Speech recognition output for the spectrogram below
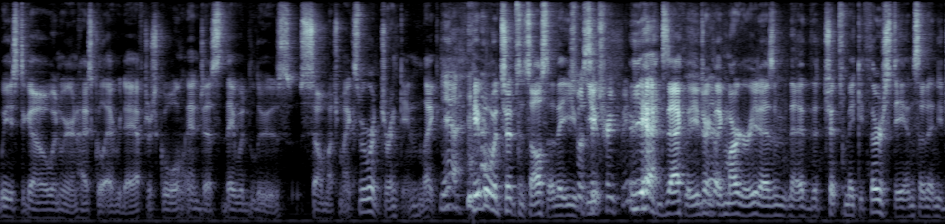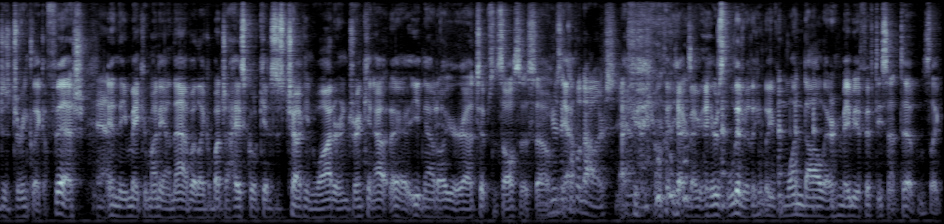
we used to go when we were in high school every day after school, and just they would lose so much money because we weren't drinking. Like Yeah. people with chips and salsa that you, supposed you to drink beer. Yeah, exactly. You drink Yeah. like margaritas, and the, the chips make you thirsty, and so then you just drink like a fish, Yeah. and then you make your money on that. But like a bunch of high school kids just chugging water and drinking out, uh, eating out all your uh, chips and salsa. So Here's yeah. a couple dollars. I Yeah. feel. Yeah, exactly. Here's literally like one dollar, maybe a fifty cent tip. It's like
